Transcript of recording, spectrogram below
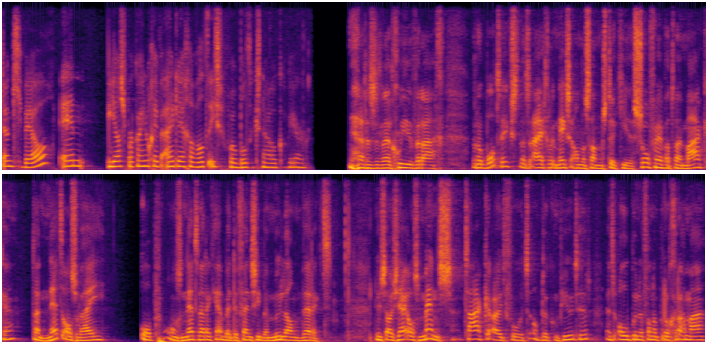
Dankjewel. En Jasper, kan je nog even uitleggen wat is robotics nou ook alweer? Ja, dat is een goede vraag. Robotics, dat is eigenlijk niks anders dan een stukje software wat wij maken, dat net als wij op ons netwerk bij Defensie, bij Mulan werkt. Dus als jij als mens taken uitvoert op de computer, het openen van een programma,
